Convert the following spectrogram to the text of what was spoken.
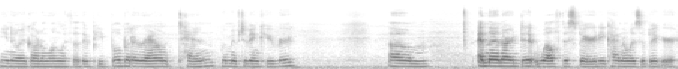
you know, I got along with other people, but around 10 we moved to Vancouver. Um, and then our di- wealth disparity kind of was a bigger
